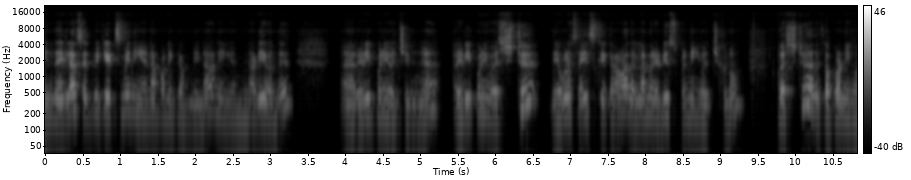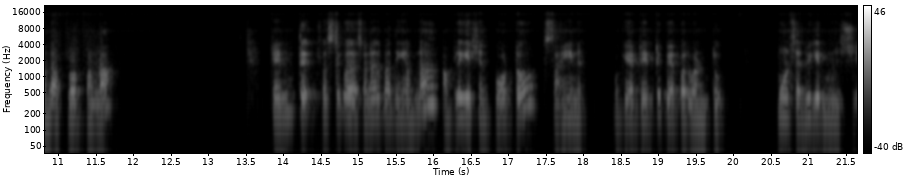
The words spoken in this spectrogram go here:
இந்த எல்லா சர்டிஃபிகேட்ஸுமே நீங்கள் என்ன பண்ணிக்க அப்படின்னா நீங்கள் முன்னாடியே வந்து uh, ரெடி பண்ணி வச்சுக்கோங்க. ரெடி பண்ணி வச்சுட்டு எவ்வளோ சைஸ் கேட்குறாங்களோ அது எல்லாமே ரெடியூஸ் பண்ணி நீங்கள் வச்சுக்கணும். வச்சுட்டு அதுக்கப்புறம் நீங்கள் வந்து அப்லோட் பண்ணலாம். டென்த்து ஃபஸ்ட்டு இப்போ சொன்னது பார்த்தீங்க அப்படின்னா application photo sign okay TET paper one two மூணு சர்டிஃபிகேட் முடிஞ்சிச்சு.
